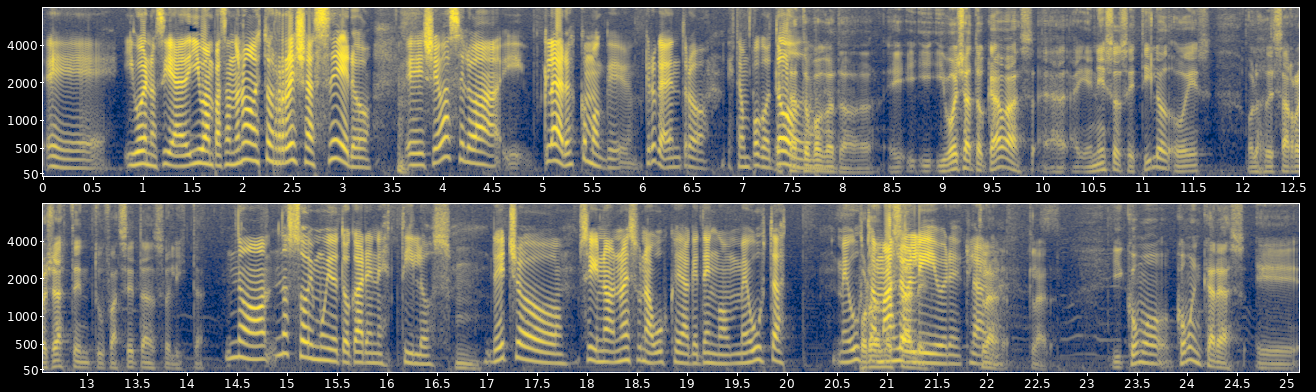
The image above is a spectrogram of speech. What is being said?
Eh, y bueno, sí, ahí iban pasando, no, esto es re yacero. Eh, lleváselo a. Y claro, es como que creo que adentro está un poco todo. Está un poco todo. ¿Y, y vos ya tocabas en esos estilos o es o los desarrollaste en tu faceta solista? No, no soy muy de tocar en estilos. Mm. De hecho, sí, no, no es una búsqueda que tengo. Me gusta, me ¿Por gusta más lo libre, claro. Claro, claro. ¿Y cómo, cómo encarás? eh,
